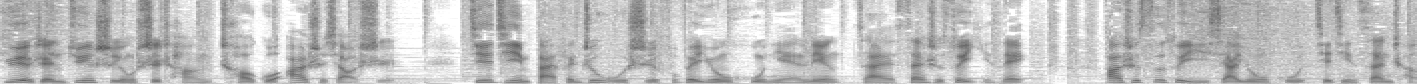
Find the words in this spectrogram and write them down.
月人均使用时长超过二十小时，接近百分之五十付费用户年龄在三十岁以内，二十四岁以下用户接近三成。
